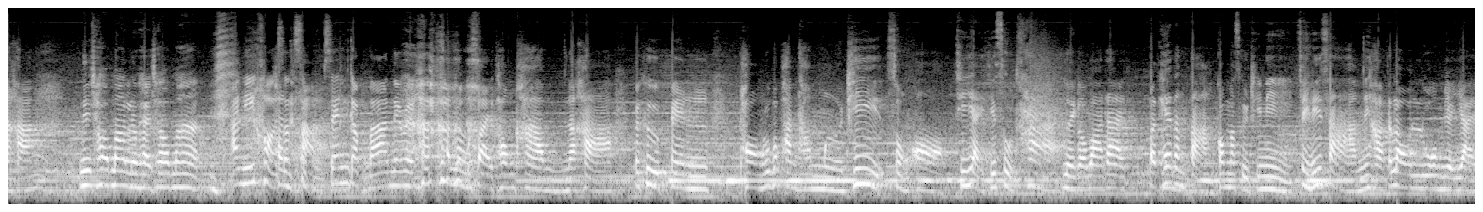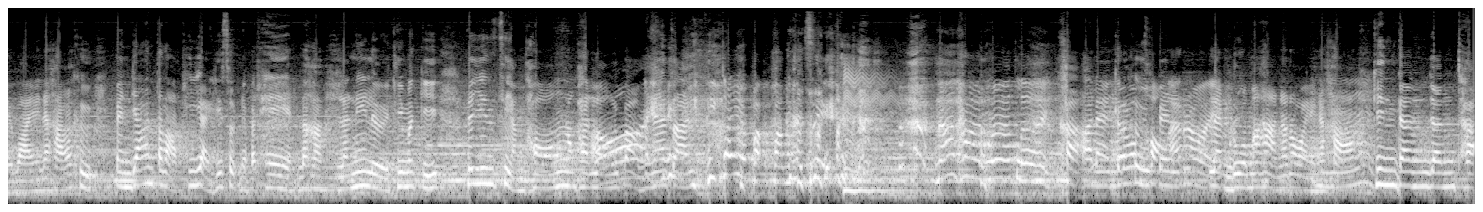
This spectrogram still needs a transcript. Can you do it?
นะคะ นี่ชอบมากเลยแพรชอบมาก อันนี้ขอสักสามเส้นกลับบ้านได้ไหมคะขนมสายทองคำนะคะ ก็คือเป็นทองรูปพรรณทำมือที่ส่งออกที่ใหญ่ที่สุดค่ะเลยก็ว่าได้ประเทศต่างๆ ก็มาซื้อที่นี่ สิ่งที่3นี่ค่ะก็เรารวมใหญ่ ๆ ไว้นะคะ ก็คือเป็นย่านตลาดที่ใหญ่ที่สุดในประเทศนะคะ และนี่เลยที่เมื่อกี้ได้ยินเสียงท้องน้องแพทร้องหรือเปล่าไม่แน่ใจพี่ก็อย่าปักปั๊มสิน่าทานมากเลยค่ะอันนี้ก็คือเป็นแหล่งรวมของอร่อย แหล่งรวมอาหารอร่อยนะคะ กินกันยันเช้า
